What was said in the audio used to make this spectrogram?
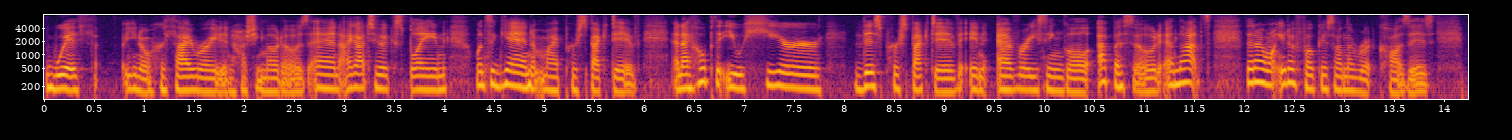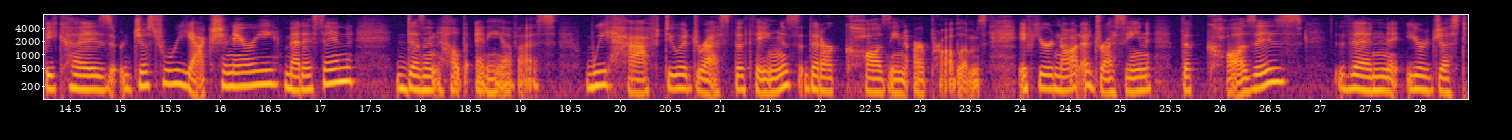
with you know, her thyroid and Hashimoto's. And I got to explain once again my perspective. And I hope that you hear this perspective in every single episode. And that's that I want you to focus on the root causes because just reactionary medicine doesn't help any of us. We have to address the things that are causing our problems. If you're not addressing the causes, then you're just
